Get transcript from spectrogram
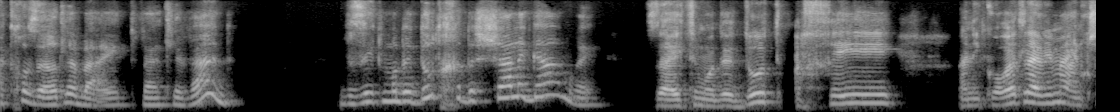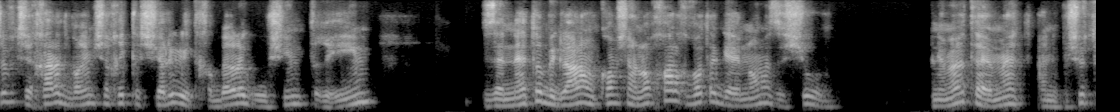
את חוזרת לבית ואת לבד. וזו התמודדות חדשה לגמרי. זו ההתמודדות הכי... אני קוראת לימים האלה, אני חושבת שאחד הדברים שהכי קשה לי להתחבר לגרושים טריים, זה נטו בגלל המקום שאני לא יכולה לחוות את הגיהנום הזה שוב. אני אומרת את האמת, אני פשוט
